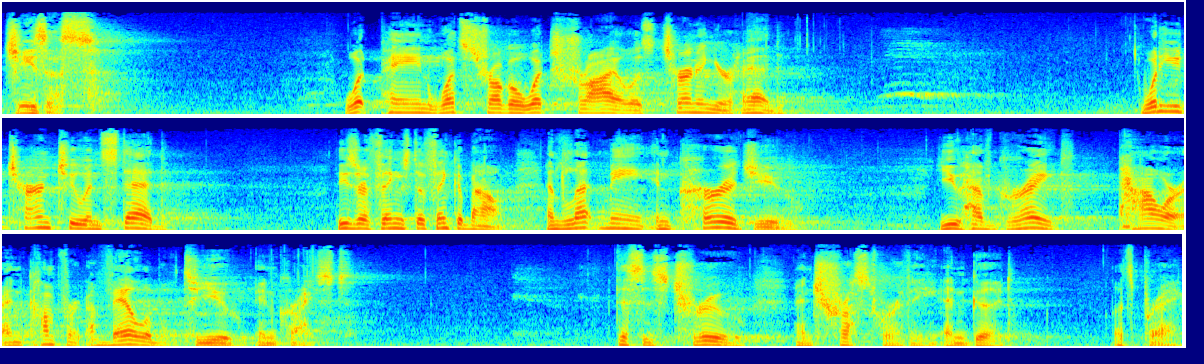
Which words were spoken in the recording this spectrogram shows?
Jesus? What pain, what struggle, what trial is turning your head? What do you turn to instead? These are things to think about. And let me encourage you. You have great power and comfort available to you in Christ. This is true and trustworthy and good. Let's pray.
